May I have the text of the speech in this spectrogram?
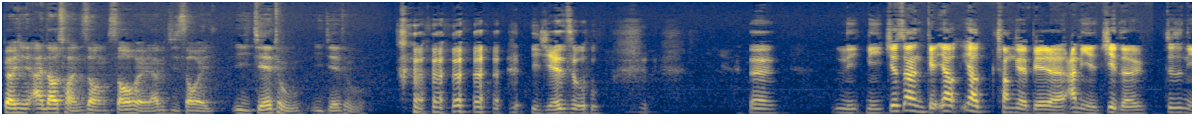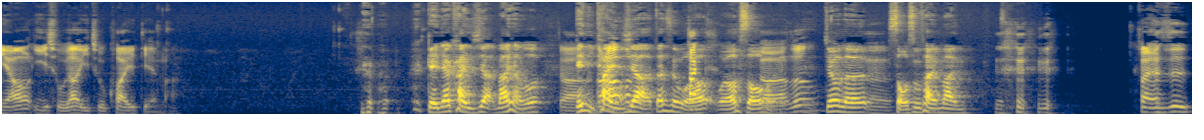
不小心按到传送，收回来不及收回，已截图已截图。已截图。对，你你就算给要要传给别人啊，你也记得就是你要移除要移除快一点嘛，给人家看一下，本来想说？给你看一哦，下，但是我要我要收回，哦对啊说结果呢嗯手速太慢，反正是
